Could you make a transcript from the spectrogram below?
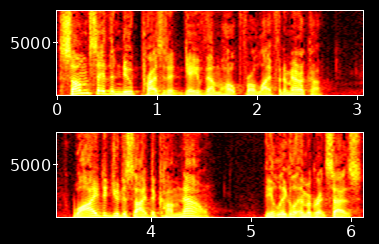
some say the new president gave them hope for a life in America. Why did you decide to come now? The illegal immigrant says,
